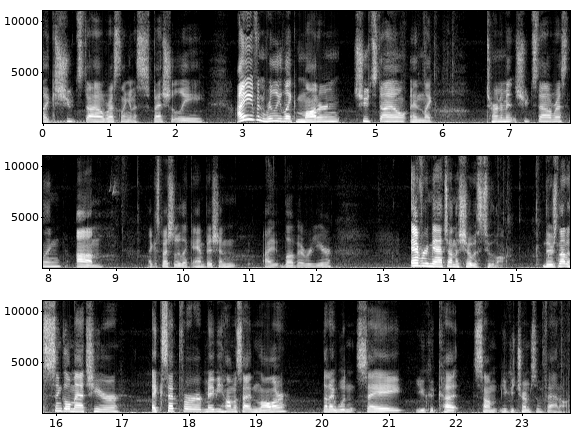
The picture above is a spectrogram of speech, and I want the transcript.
like shoot style wrestling and especially I even really like modern shoot style and like tournament shoot style wrestling. Um like especially like Ambition, I love every year. Every match on the show is too long. There's not a single match here, except for maybe Homicide and Lawlor, that I wouldn't say you could cut some, you could trim some fat on.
